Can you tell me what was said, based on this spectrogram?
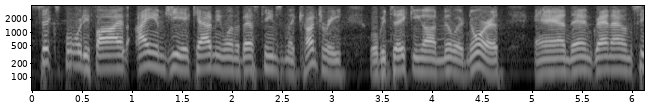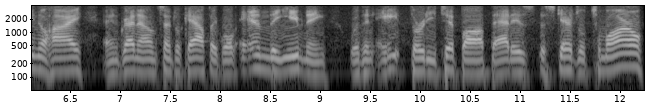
645 IMG Academy, one of the best teams in the country, will be taking on Millard North. And then Grand Island Senior High and Grand Island Central Catholic will end the evening with an 8.30 tip-off. That is the schedule tomorrow.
